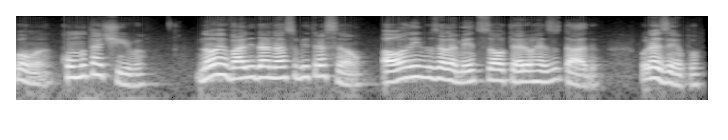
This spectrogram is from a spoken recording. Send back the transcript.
Bom, comutativa. Não é válida na subtração. A ordem dos elementos altera o resultado. Por exemplo,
